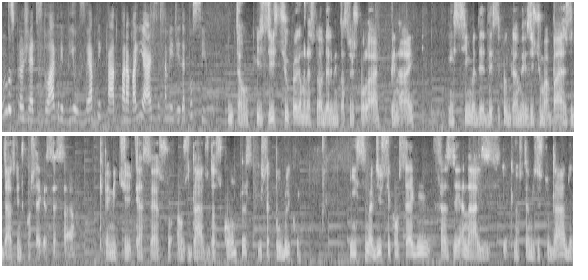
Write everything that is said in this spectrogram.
Um dos projetos do AgriBio foi aplicado para avaliar se essa medida é possível. Então, existe o Programa Nacional de Alimentação Escolar, PNAE. Em cima de, desse programa existe uma base de dados que a gente consegue acessar, que permite ter acesso aos dados das compras, isso é público. E em cima disso se consegue fazer análises. O que nós temos estudado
